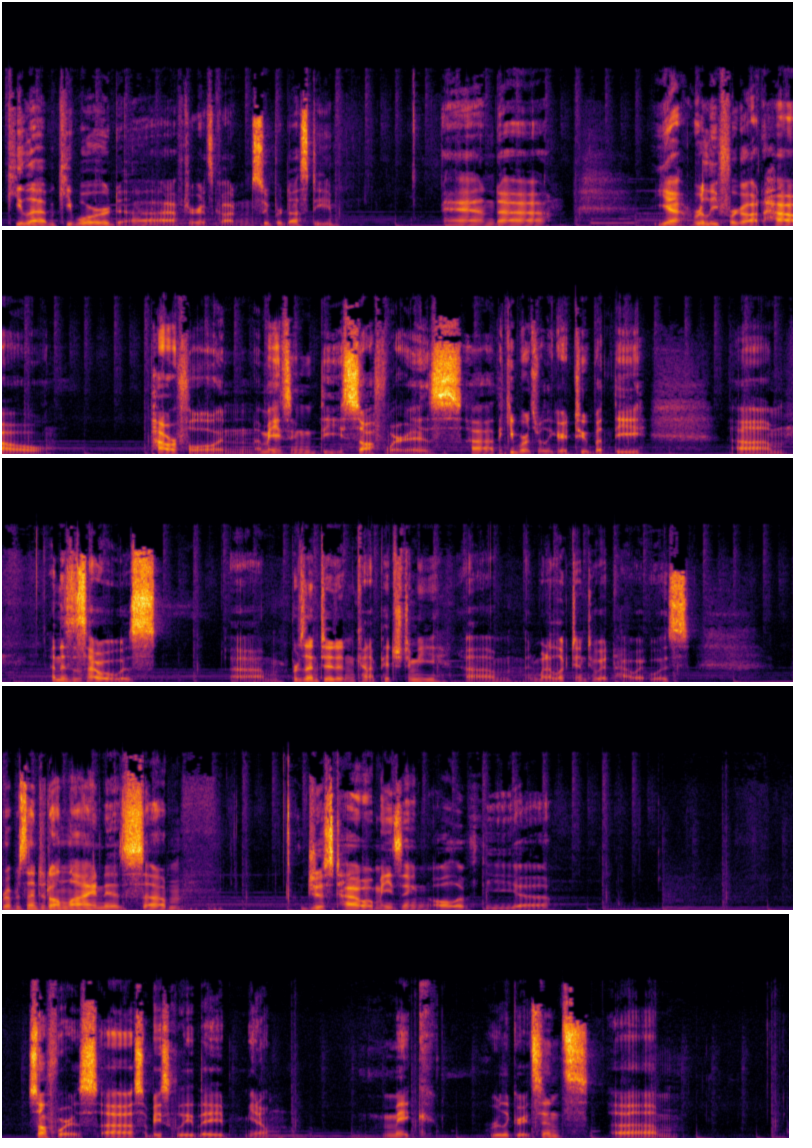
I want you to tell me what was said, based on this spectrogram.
Keylab keyboard, uh, after it's gotten super dusty. And uh, yeah, really forgot how powerful and amazing the software is. Uh, the keyboard's really great too, but the um, and this is how it was um, presented and kind of pitched to me. Um, and when I looked into it, how it was represented online is um, just how amazing all of the uh, software is. Uh, so basically, they you know make really great synths um,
